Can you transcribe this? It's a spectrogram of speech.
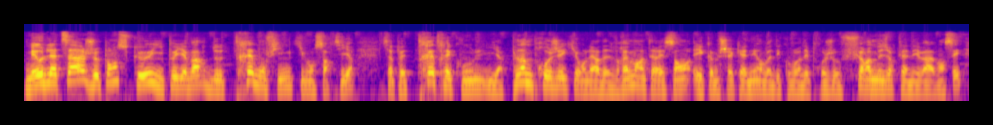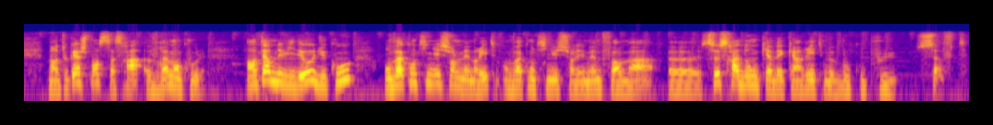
Mais au-delà de ça, je pense qu'il peut y avoir de très bons films qui vont sortir. Ça peut être très très cool. Il y a plein de projets qui ont l'air d'être vraiment intéressants. Et comme chaque année, on va découvrir des projets au fur et à mesure que l'année va avancer. Mais en tout cas, je pense que ça sera vraiment cool. En termes de vidéos, du coup, on va continuer sur le même rythme. On va continuer sur les mêmes formats. Euh, ce sera donc avec un rythme beaucoup plus soft.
